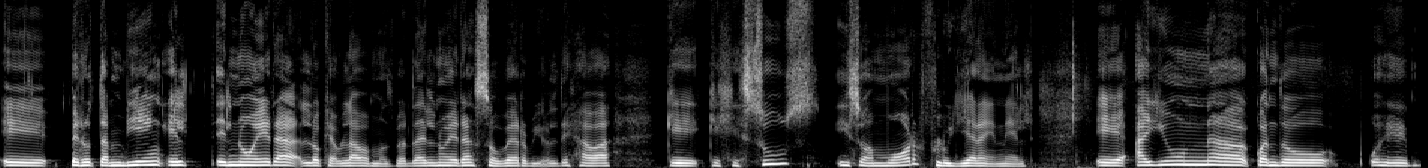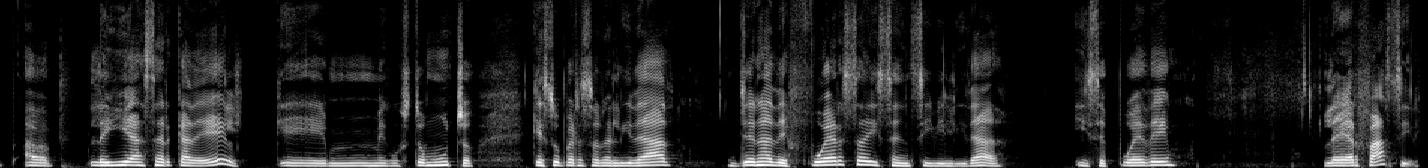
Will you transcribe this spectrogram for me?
eh, pero también él, él, no era lo que hablábamos, ¿verdad? Él no era soberbio, él dejaba que, que Jesús y su amor fluyera en él. hay una, cuando leía acerca de él, que me gustó mucho, que su personalidad llena de fuerza y sensibilidad y se puede leer fácil,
